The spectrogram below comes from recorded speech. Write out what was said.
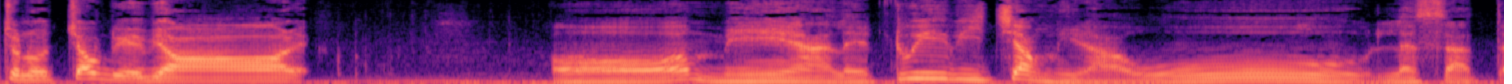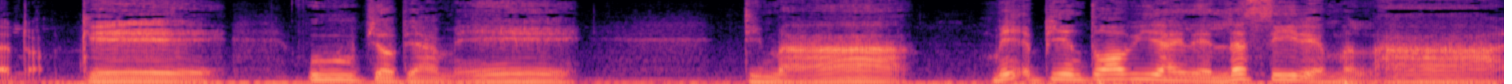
ကျွန်တော်ကြောက်တယ်ဗျာတဲ့ဩမင်းကလည်းတွေးပြီးကြောက်နေတာ哦လက်စတက်တော့ကဲဦးပြောပြမယ်ဒီမှာမင်းအပြင်သွားပြီးတိုင်းလဲလက်ဆေးတယ်မလား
